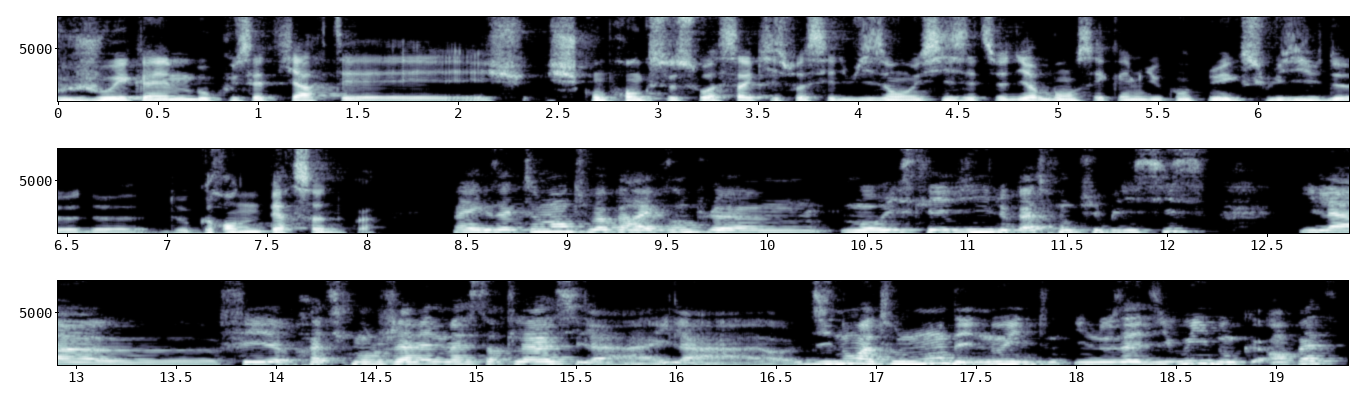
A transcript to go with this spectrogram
vous jouez quand même beaucoup cette carte et, je, comprends que ce soit ça qui soit séduisant aussi, c'est de se dire bon, c'est quand même du contenu exclusif de, de, de grandes personnes, quoi. Bah exactement, tu vois par exemple euh, Maurice Lévy, le patron de Publicis, il a euh, fait pratiquement jamais de masterclass, il a il a dit non à tout le monde et nous il, nous a dit oui. Donc en fait,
